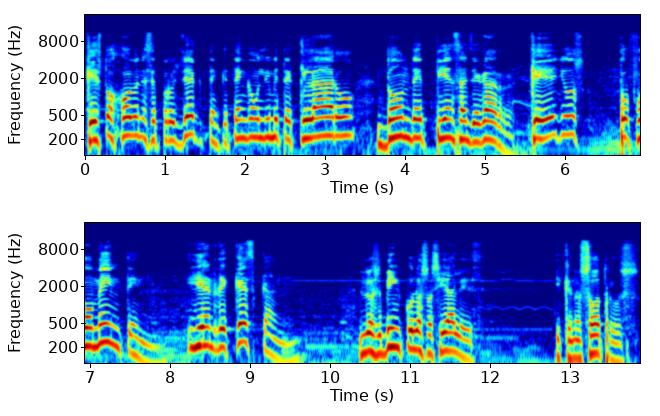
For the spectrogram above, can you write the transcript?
que estos jóvenes se proyecten, que tengan un límite claro donde piensan llegar, que ellos fomenten y enriquezcan los vínculos sociales y que nosotros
